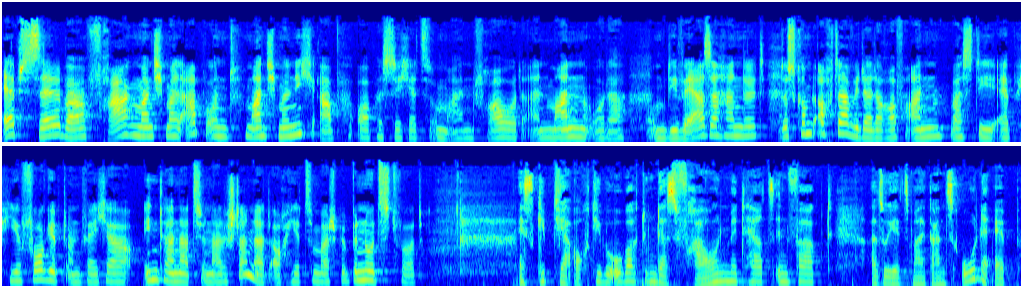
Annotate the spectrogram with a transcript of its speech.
Apps selber fragen manchmal ab und manchmal nicht ab, ob es sich jetzt um eine Frau oder einen Mann oder um diverse handelt. Das kommt auch da wieder darauf an, was die App hier vorgibt und welcher internationale Standard auch hier zum Beispiel benutzt wird. Es gibt ja auch die Beobachtung, dass Frauen mit Herzinfarkt, also jetzt mal ganz ohne App,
